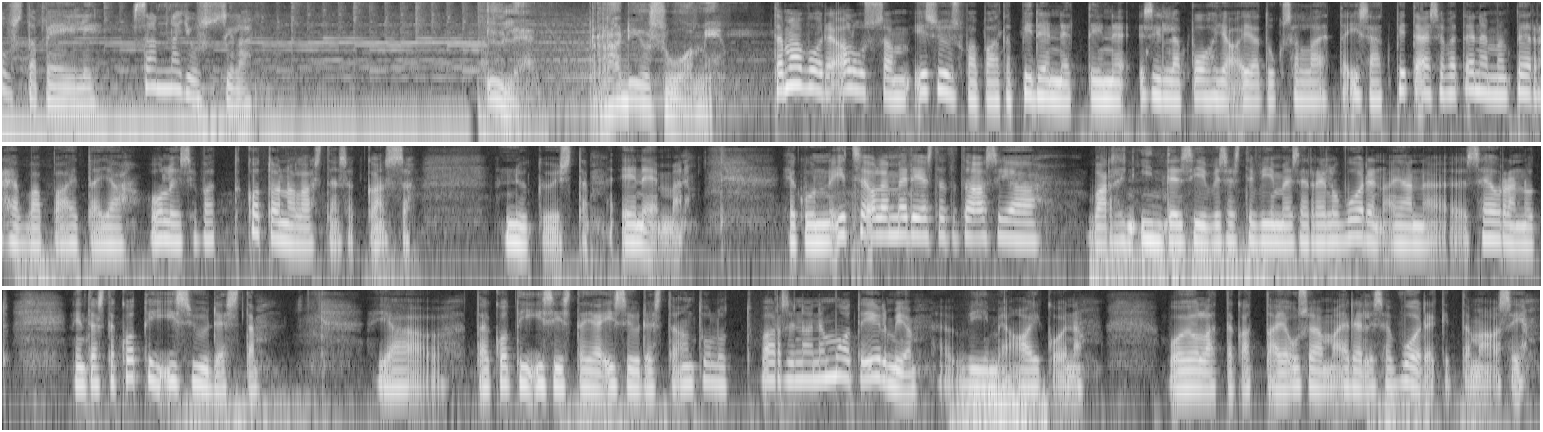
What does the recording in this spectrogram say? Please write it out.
Taustapeili, Sanna Jussila. Yle, Radio Suomi. Tämän vuoden alussa isyysvapaata pidennettiin sillä pohja-ajatuksella, että isät pitäisivät enemmän perhevapaita ja olisivat kotona lastensa kanssa nykyistä enemmän. Ja kun itse olen mediasta tätä asiaa varsin intensiivisesti viimeisen reilun vuoden ajan seurannut, niin tästä koti-isyydestä ja, tai koti-isistä ja isyydestä on tullut varsinainen muoti-ilmiö viime aikoina. Voi olla, että kattaa jo useamman edellisen vuodenkin tämä asia.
